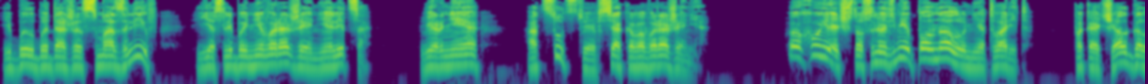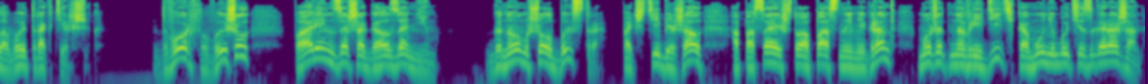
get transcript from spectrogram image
и был бы даже смазлив, если бы не выражение лица. Вернее, отсутствие всякого выражения. «Охуеть, что с людьми полнолуние творит!» — покачал головой трактирщик. Дворф вышел, парень зашагал за ним — Гном шел быстро, почти бежал, опасаясь, что опасный мигрант может навредить кому-нибудь из горожан.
